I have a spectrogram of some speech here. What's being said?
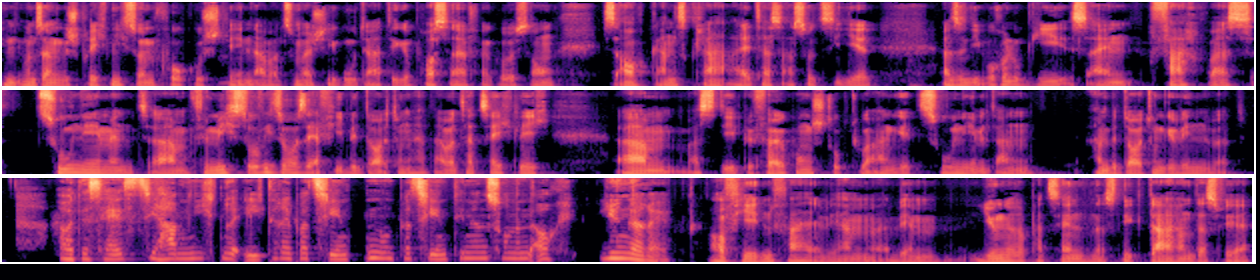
in unserem Gespräch nicht so im Fokus stehen, aber zum Beispiel gutartige Prostatavergrößerung ist auch ganz klar altersassoziiert. Also die Urologie ist ein Fach, was zunehmend ähm, für mich sowieso sehr viel Bedeutung hat, aber tatsächlich, ähm, was die Bevölkerungsstruktur angeht, zunehmend an, an Bedeutung gewinnen wird. Aber das heißt, Sie haben nicht nur ältere Patienten und Patientinnen, sondern auch jüngere. Auf jeden Fall. Wir haben, wir haben jüngere Patienten. Das liegt daran, dass wir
